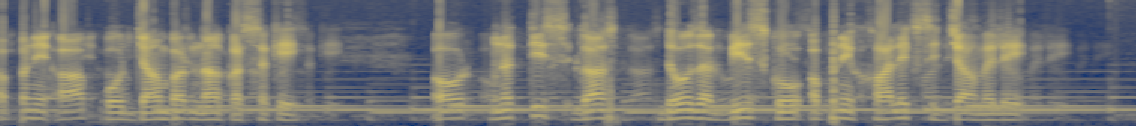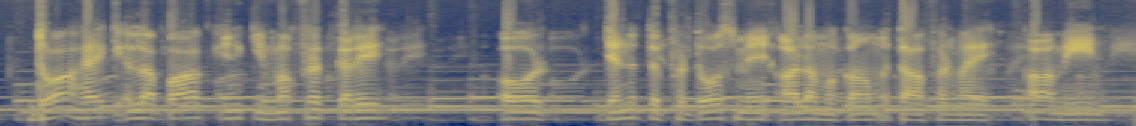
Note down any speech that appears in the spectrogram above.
अपने आप को जांबर ना कर सके और 29 अगस्त 2020 को अपने खालिक से जा मिले। दुआ है कि अल्लाह पाक इनकी मफ़रत करे और जन्नत फरदोस में आला मकाम अता फरमाए आमीन।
